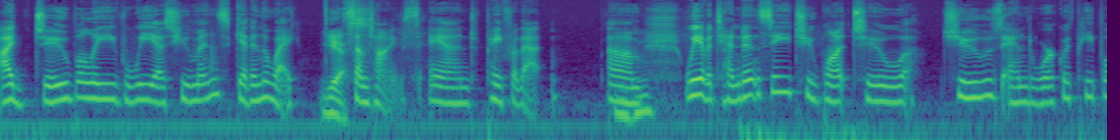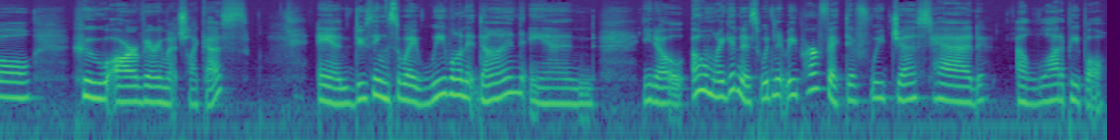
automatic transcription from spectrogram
I do believe we as humans get in the way Yes. sometimes and pay for that. Um, We have a tendency to want to choose and work with people who are very much like us and do things the way we want it done. And, you know, oh my goodness, wouldn't it be perfect if we just had a lot of people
